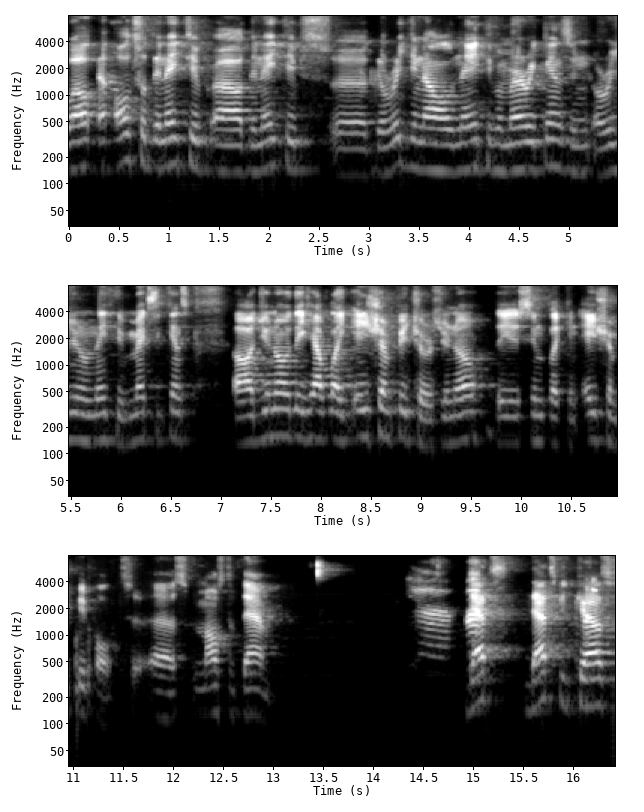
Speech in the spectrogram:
well, also the native, uh, the natives, uh, the original Native Americans and original Native Mexicans. Uh, you know, they have like Asian features. You know, they seem like an Asian people. Uh, most of them. That's that's because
